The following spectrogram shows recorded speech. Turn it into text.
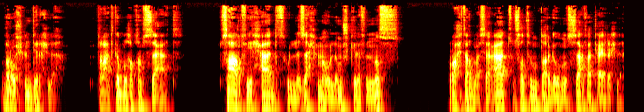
بروح عندي رحلة طلعت قبلها بخمس ساعات صار في حادث ولا زحمة ولا مشكلة في النص راحت أربع ساعات وصلت المطار قبل نص ساعة فاتعي الرحلة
